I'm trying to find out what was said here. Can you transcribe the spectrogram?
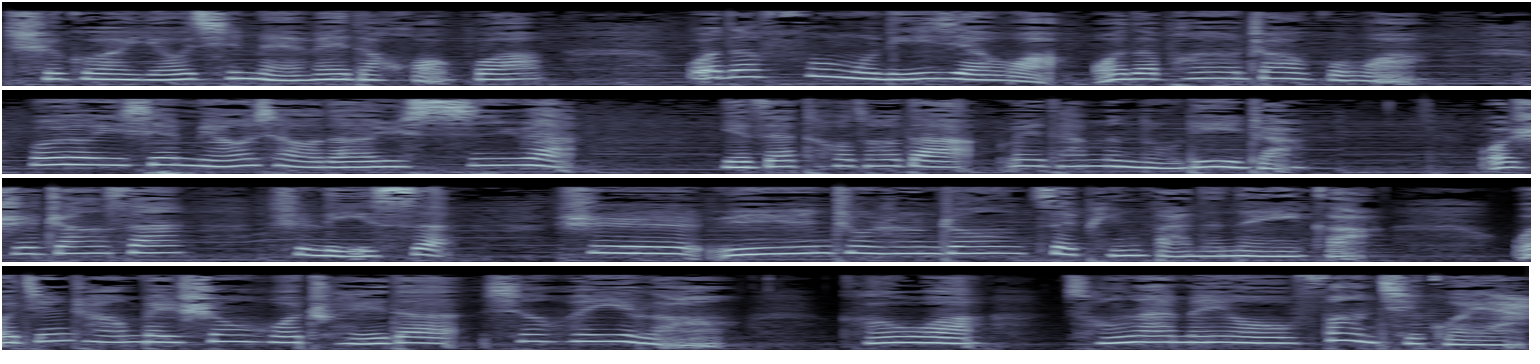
吃过尤其美味的火锅。我的父母理解我，我的朋友照顾我。我有一些渺小的心愿，也在偷偷的为他们努力着。我是张三，是李四，是芸芸众生中最平凡的那一个。我经常被生活锤得心灰意冷，可我从来没有放弃过呀。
